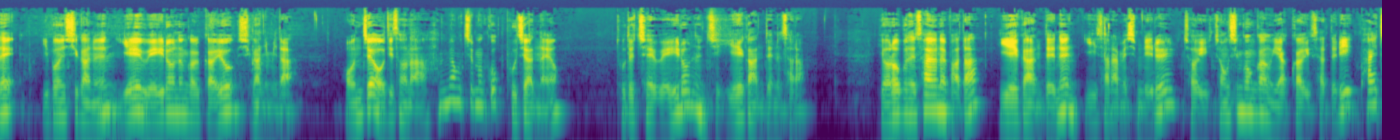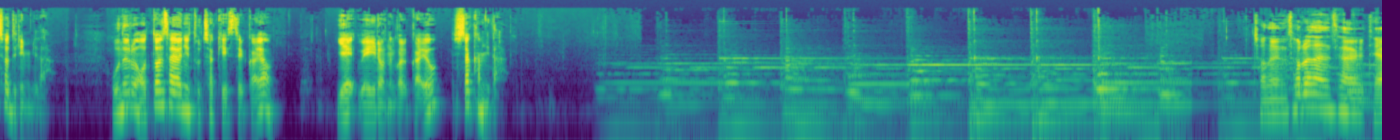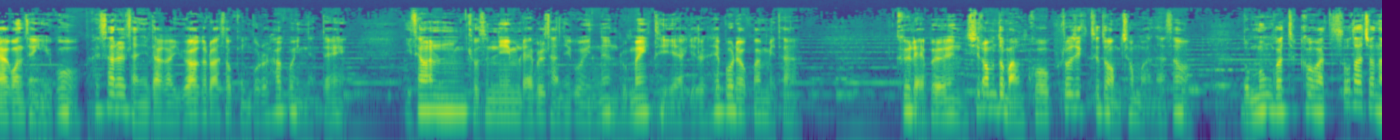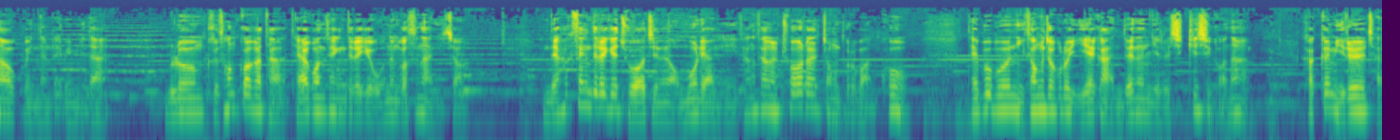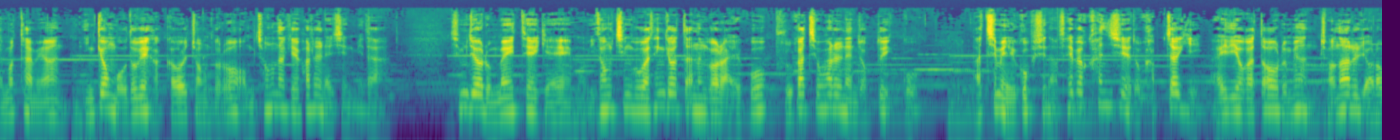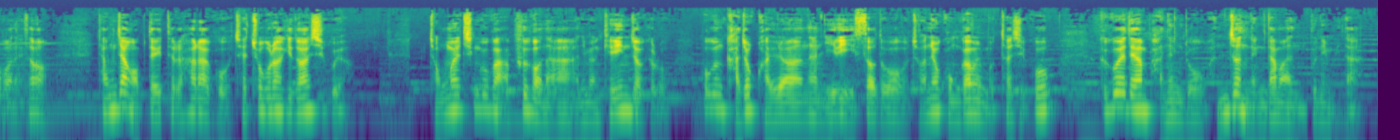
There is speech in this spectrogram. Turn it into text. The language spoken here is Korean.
네, 이번 시간은 얘 왜 이러는 걸까요? 시간입니다. 언제 어디서나 한 명쯤은 꼭 보지 않나요? 도대체 왜 이러는지 이해가 안 되는 사람. 여러분의 사연을 받아 이해가 안 되는 이 사람의 심리를 저희 정신건강의학과 의사들이 파헤쳐 드립니다. 오늘은 어떤 사연이 도착해 있을까요? 얘 왜 이러는 걸까요? 시작합니다. 저는 31살 대학원생이고 회사를 다니다가 유학을 와서 공부를 하고 있는데 이상한 교수님 랩을 다니고 있는 룸메이트 이야기를 해보려고 합니다. 그 랩은 실험도 많고 프로젝트도 엄청 많아서 논문과 특허가 쏟아져 나오고 있는 랩입니다. 물론 그 성과가 다 대학원생들에게 오는 것은 아니죠. 근데 학생들에게 주어지는 업무량이 상상을 초월할 정도로 많고 대부분 이성적으로 이해가 안 되는 일을 시키시거나 가끔 일을 잘못하면 인격 모독에 가까울 정도로 엄청나게 화를 내십니다. 심지어 룸메이트에게 뭐 이성 친구가 생겼다는 걸 알고 불같이 화를 낸 적도 있고 아침에 7시나 새벽 1시에도 갑자기 아이디어가 떠오르면 전화를 여러 번 해서 당장 업데이트를 하라고 재촉을 하기도 하시고요. 정말 친구가 아프거나 아니면 개인적으로 혹은 가족 관련한 일이 있어도 전혀 공감을 못 하시고 그거에 대한 반응도 완전 냉담한 분입니다.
